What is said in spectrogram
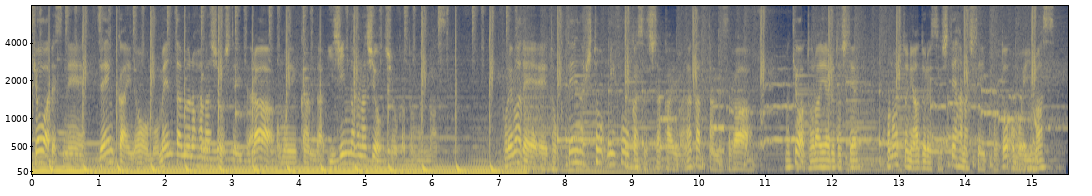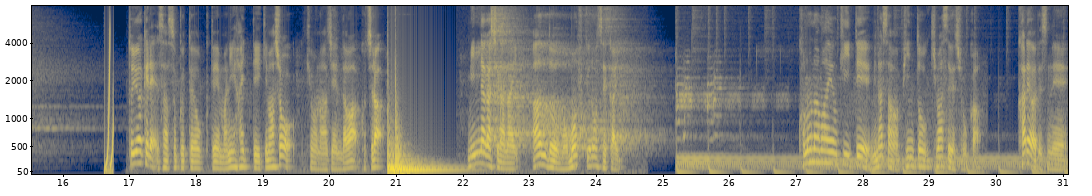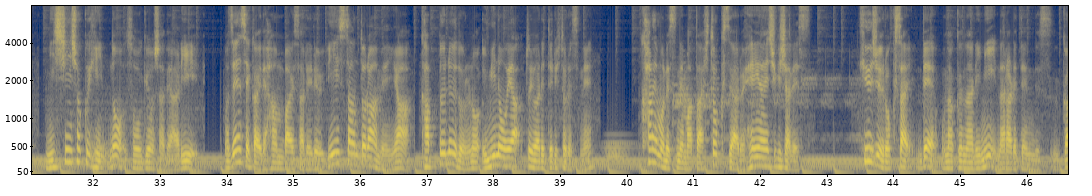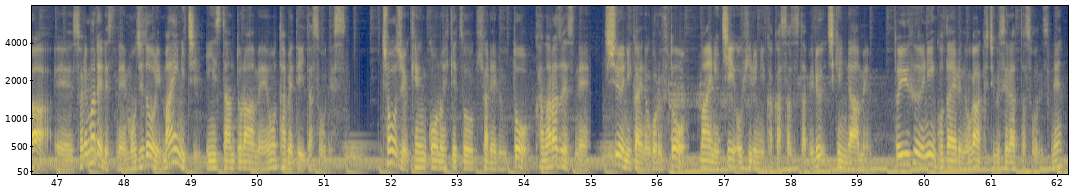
今日はですね前回のモメンタムの話をしていたら思い浮かんだ偉人の話をしようかと思います。これまで特定の人にフォーカスした回はなかったんですが今日はトライアルとしてこの人にアドレスして話していこうと思います。というわけで早速トークテーマに入っていきましょう。今日のアジェンダはこちら。みんなが知らない安藤桃福の世界。この名前を聞いて皆さんはピンときますでしょうか？彼はですね日清食品の創業者であり全世界で販売されるインスタントラーメンやカップヌードルの生みの親と言われている人ですね。彼もですねまた一癖ある偏愛主義者です。96歳でお亡くなりになられてんですが、えー、それまでですね文字通り毎日インスタントラーメンを食べていたそうです。長寿健康の秘訣を聞かれると必ずですね週2回のゴルフと毎日お昼に欠かさず食べるチキンラーメン。というふうに答えるのが口癖だったそうですね。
